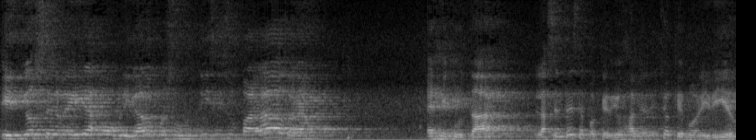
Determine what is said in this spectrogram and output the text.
Y Dios se veía obligado por su justicia y su palabra a ejecutar la sentencia porque Dios había dicho que morirían.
